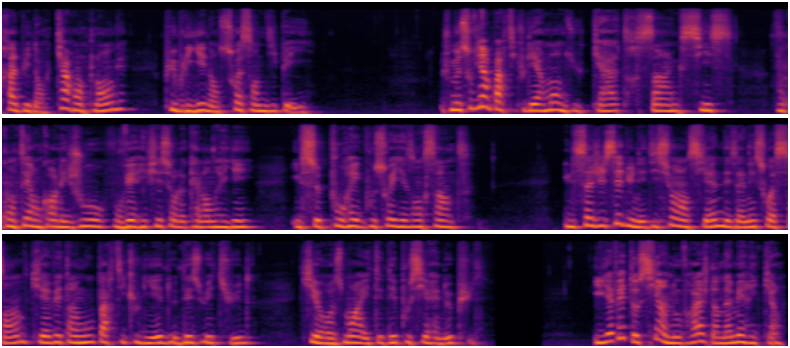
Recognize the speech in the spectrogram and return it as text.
traduit dans 40 langues, publié dans 70 pays. Je me souviens particulièrement du 4, 5, 6. Vous comptez encore les jours, vous vérifiez sur le calendrier. Il se pourrait que vous soyez enceinte. Il s'agissait d'une édition ancienne des années 60 qui avait un goût particulier de désuétude, qui heureusement a été dépoussiéré depuis. Il y avait aussi un ouvrage d'un Américain.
